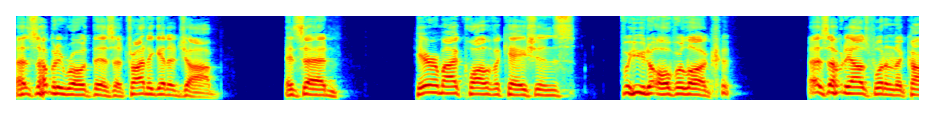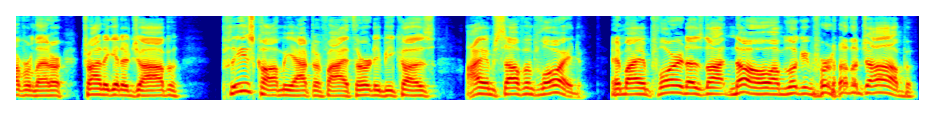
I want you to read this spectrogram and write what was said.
uh, somebody wrote this, I tried to get a job and said, Here are my qualifications for you to overlook. As somebody else put in a cover letter trying to get a job, please call me after 5:30 because I am self-employed and my employer does not know I'm looking for another job.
